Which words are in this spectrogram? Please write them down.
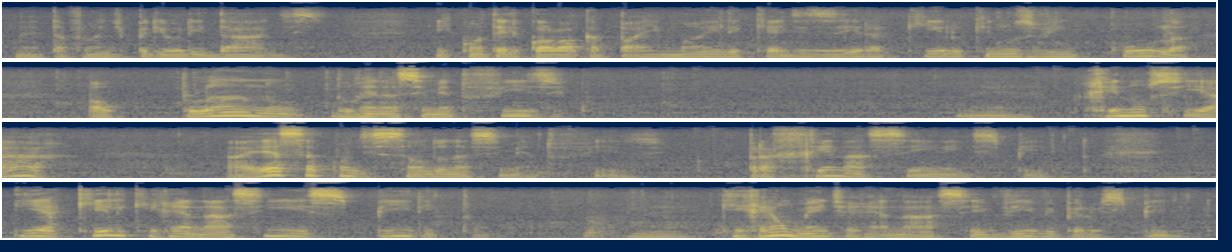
está né? Tá falando de prioridades. E quando ele coloca pai e mãe, ele quer dizer aquilo que nos vincula ao plano do renascimento físico né, renunciar a essa condição do nascimento físico para renascer em espírito. E aquele que renasce em espírito, né, que realmente renasce e vive pelo espírito,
